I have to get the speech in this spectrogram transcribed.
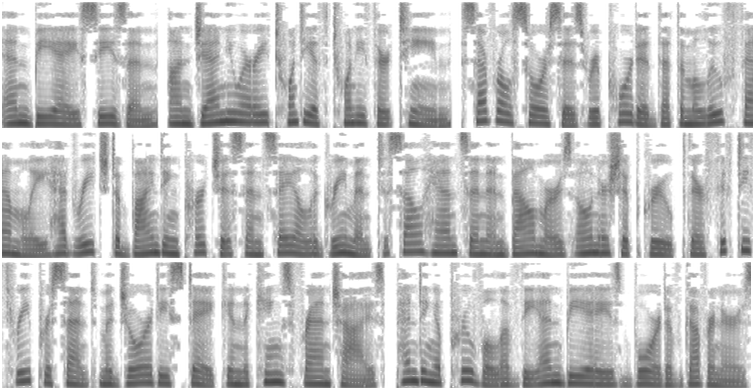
NBA season. On January 20, 2013, several sources reported that the Maloof family had reached a binding purchase and sale agreement to sell Hansen and Ballmer's ownership group their 53% percent majority stake in the Kings franchise, pending approval of the NBA's Board of Governors.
